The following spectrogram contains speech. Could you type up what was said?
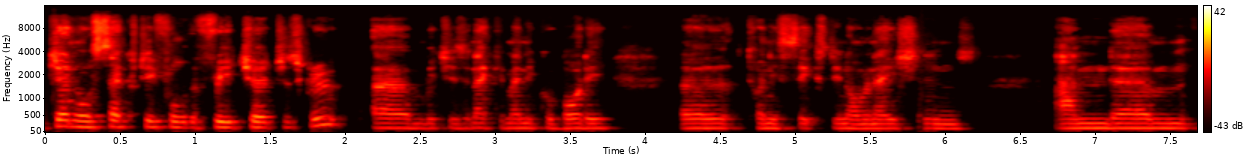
general secretary for the Free Churches Group, um, which is an ecumenical body, uh, 26 denominations, and um,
